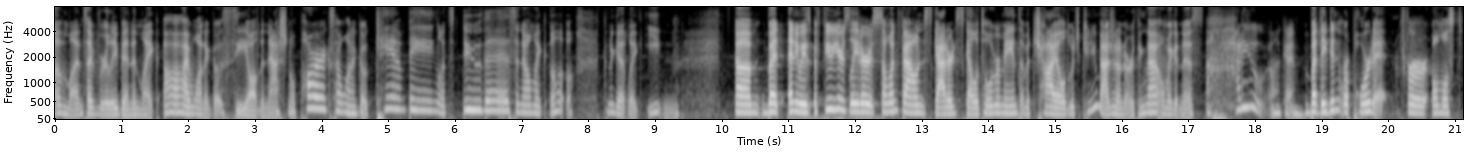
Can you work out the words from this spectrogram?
of months I've really been in like, oh, I want to go see all the national parks. I want to go camping. Let's do this. And now I'm like, oh, I'm going to get like eaten. Um, but anyways, a few years later, someone found scattered skeletal remains of a child, which can you imagine unearthing that? Oh my goodness. How do you? Okay. but they didn't report it for almost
